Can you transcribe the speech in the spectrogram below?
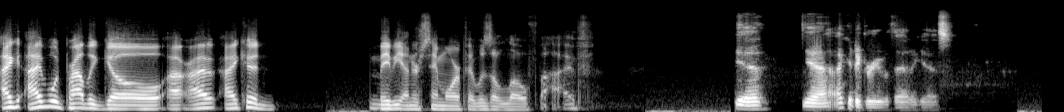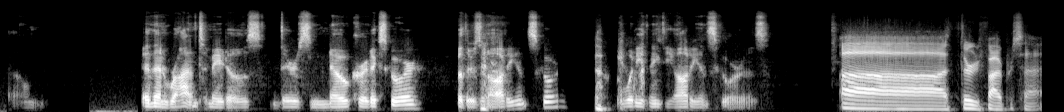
I I would probably go. I I could maybe understand more if it was a low five. Yeah, yeah, I could agree with that, I guess. Um, and then Rotten Tomatoes, there's no critic score, but there's an audience score. What do you think the audience score is? Uh, thirty five percent.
